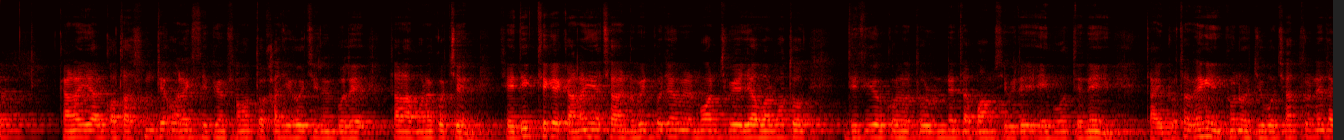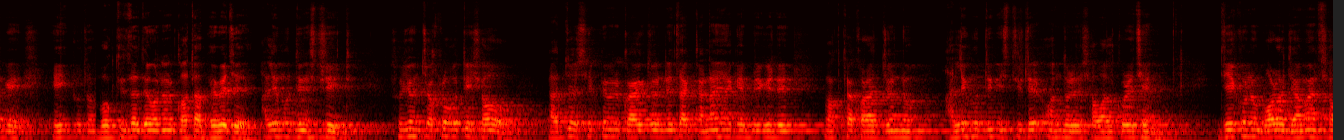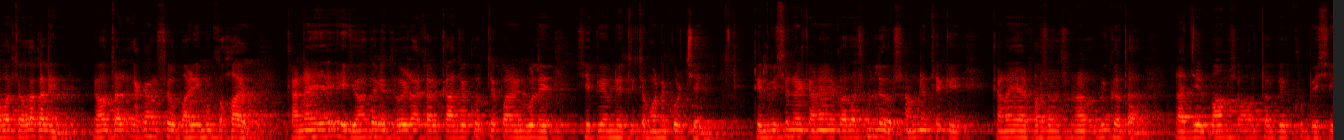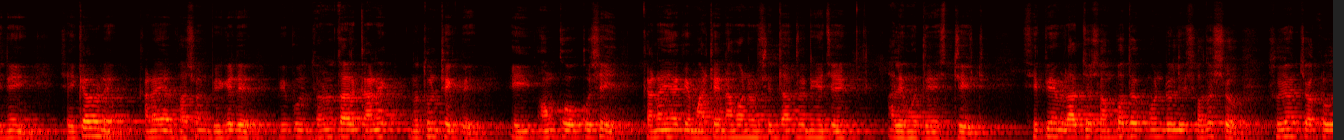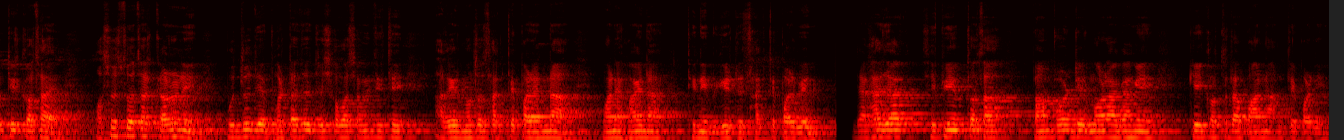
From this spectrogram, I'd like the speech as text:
কানাইয়ার কথা শুনতে অনেক সিপিএম সমর্থক হাজির হয়েছিলেন বলে তারা মনে করছেন। সেই দিক থেকে কানাইয়া ছাড়া নবীন প্রজন্মের মন ছুঁয়ে যাওয়ার মতো দ্বিতীয় কোনো তরুণ নেতা বাম শিবিরে এই মুহূর্তে নেই। তাই প্রথা ভেঙেই কোনো যুব ছাত্র নেতাকে এই প্রথম বক্তৃতা দেওয়ানোর কথা ভেবেছে আলিমুদ্দিন স্ট্রিট। সুজন চক্রবর্তী সহ রাজ্য সিপিএমের কয়েকজন নেতা কানাইয়াকে ব্রিগেডের বক্তা করার জন্য আলিমুদ্দিন স্ট্রিটের অন্দরে সওয়াল করেছেন। যে কোনো বড় জামায়াত সভা চলাকালীন জনতার একাংশ বাড়িমুখ হয়। কানাইয়া এই জনতাকে ধরে রাখার কাজও করতে পারেন বলে সিপিএম নেতৃত্ব মনে করছেন। টেলিভিশনে কানাইয়ার কথা শুনলেও সামনে থেকে কানাইয়ার ভাষণ শোনার অভিজ্ঞতা রাজ্যের বাম সমর্থকদের খুব বেশি নেই। সেই কারণে কানাইয়ার ভাষণ ব্রিগেডের বিপুল জনতার কানে নতুন ঠেকবে। এই অঙ্ক কষেই কানাইয়াকে মাঠে নামানোর সিদ্ধান্ত নিয়েছে আলিমুদ্দিন স্ট্রিট। সিপিএম রাজ্য সম্পাদক মণ্ডলীর সদস্য সুজন চক্রবর্তীর কথায়, অসুস্থতার কারণে বুদ্ধদেব ভট্টাচার্য সভা সমিতিতে আগের মতো থাকতে পারেন না। মনে হয় না, তিনি ব্রিগেডে থাকতে পারবেন। দেখা যাক সিপিএম তথা বামফ্রন্টের মরা গাঙে কে কতটা বান আনতে পারে।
